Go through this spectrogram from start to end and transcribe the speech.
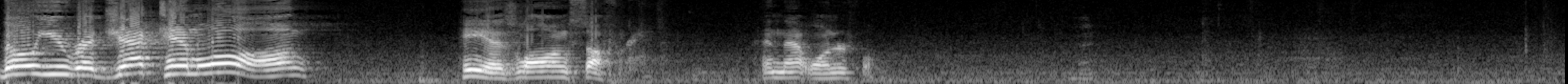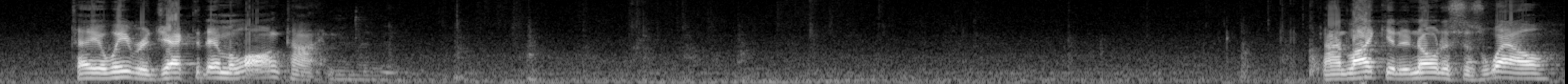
Though you reject him long, he is long suffering. Isn't that wonderful? Tell you, we rejected him a long time. I'd like you to notice as well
